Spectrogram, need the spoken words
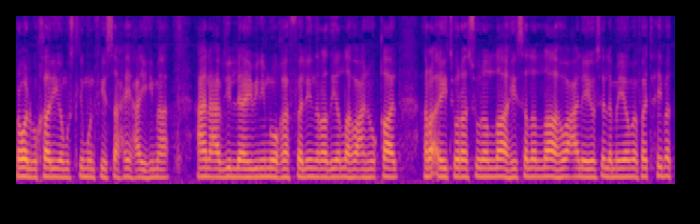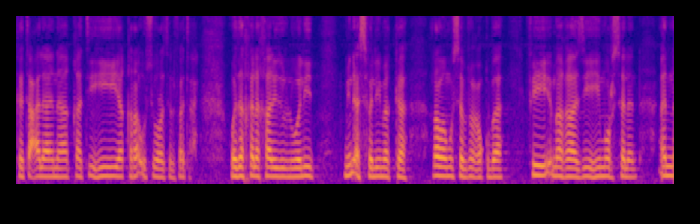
روى البخاري ومسلم في صحيحيهما. عن عبد الله بن مغفل رضي الله عنه قال رأيت رسول الله صلى الله عليه وسلم يوم فتح مكة على ناقته يقرأ سورة الفتح ودخل خالد بن الوليد من أسفل مكة. روى موسى بن عقبة في مغازيه مرسلا أن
